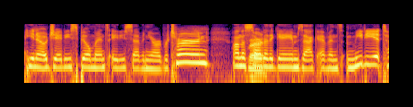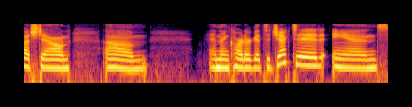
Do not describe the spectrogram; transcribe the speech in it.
You know, JD Spielman's 87 yard return on the start Right. of the game, Zach Evans' immediate touchdown. Um, and then Carter gets ejected, and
